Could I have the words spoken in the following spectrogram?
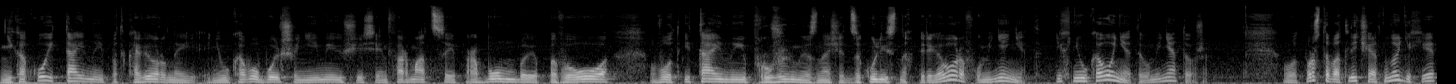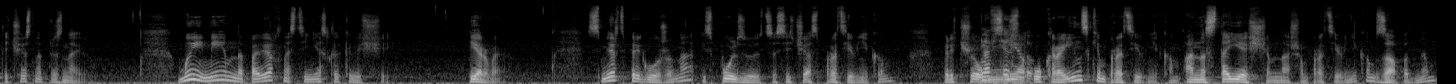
Никакой тайной, подковерной, ни у кого больше не имеющейся информации про бомбы, ПВО, вот и тайные пружины, значит, закулисных переговоров у меня нет. Их ни у кого нет, и у меня тоже. Вот, просто в отличие от многих, я это честно признаю. Мы имеем на поверхности несколько вещей. Первое – Смерть Пригожина используется сейчас противником, причем не 100. украинским противником, а настоящим нашим противником, западным,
